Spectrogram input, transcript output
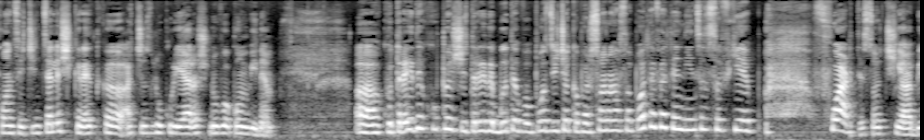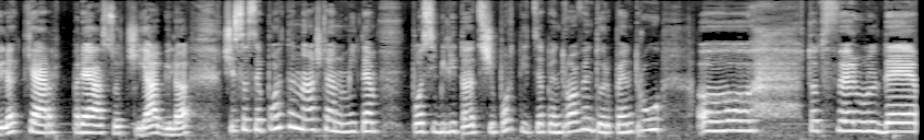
consecințele și cred că acest lucru iarăși nu vă convine. Uh, Uh, cu trei de cupe și trei de bâte vă pot zice că persoana asta poate avea tendință să fie uh, foarte sociabilă, chiar prea sociabilă și să se poată naște anumite posibilități și portițe pentru aventuri, pentru uh, tot felul de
